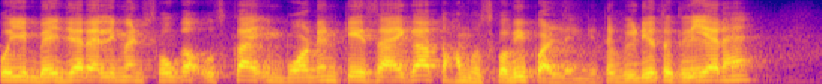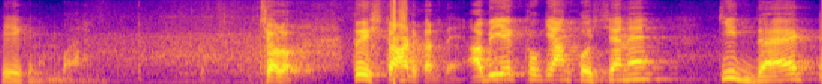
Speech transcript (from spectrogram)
कोई मेजर एलिमेंट्स होगा, उसका इंपॉर्टेंट केस आएगा तो हम उसको भी पढ़ लेंगे। तो वीडियो तो क्लियर है? एक नंबर। चलो तो स्टार्ट करते हैं। अभी एक तो क्या क्वेश्चन है कि दैट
